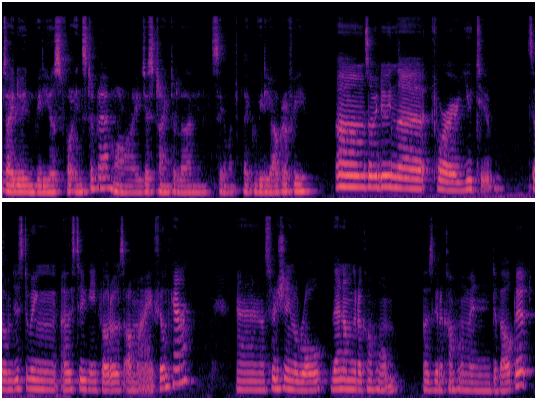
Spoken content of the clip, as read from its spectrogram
So are you doing videos for Instagram or are you just trying to learn cinema, like videography? Um, so I'm doing the for YouTube. So I'm just doing. I was taking photos on my film camera, and I was finishing the roll. Then I'm gonna come home. I was gonna come home and develop it,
